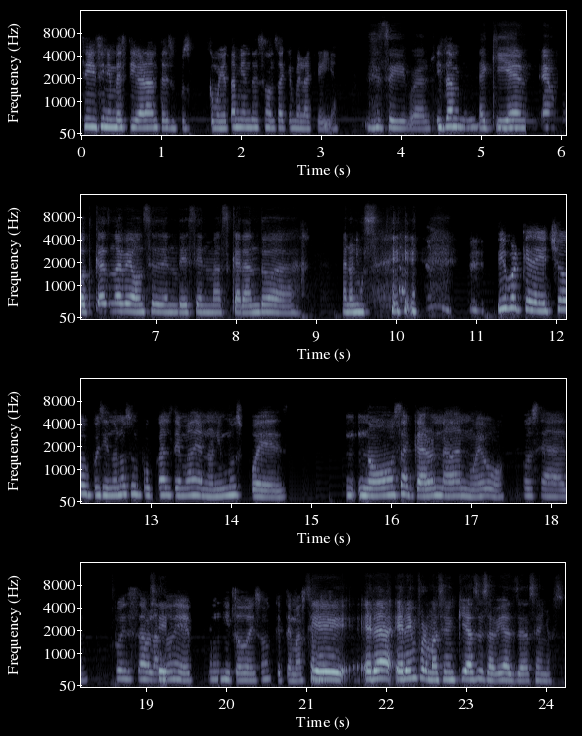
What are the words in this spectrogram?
Sí, sin investigar antes, pues como yo también de Sonsa que me la creía. Sí, igual. Y también aquí en, en Podcast 911 desenmascarando a Anonymous. Sí, porque de hecho, pues yéndonos un poco al tema de Anonymous, pues no sacaron nada nuevo. O sea, pues hablando de Epstein y todo eso, que temas que... Sí, era, era información que ya se sabía desde hace años.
